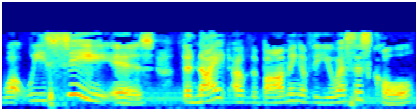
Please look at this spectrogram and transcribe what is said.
what we see is the night of the bombing of the USS Cole,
